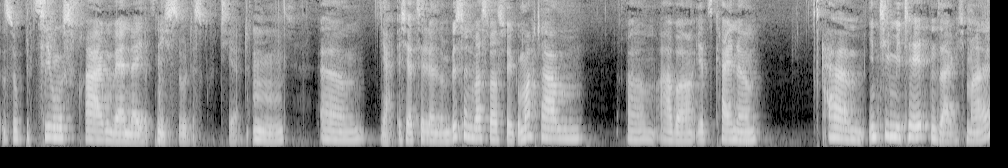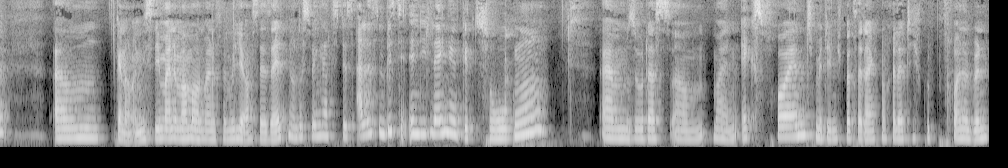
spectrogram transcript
so Beziehungsfragen werden da jetzt nicht so diskutiert. Mhm. Ähm, ja, ich erzähle dann so ein bisschen was, was wir gemacht haben, ähm, aber jetzt keine ähm, Intimitäten, sage ich mal. Ähm, genau, und ich sehe meine Mama und meine Familie auch sehr selten und deswegen hat sich das alles ein bisschen in die Länge gezogen, ähm, so dass ähm, mein Ex-Freund, mit dem ich Gott sei Dank noch relativ gut befreundet bin,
